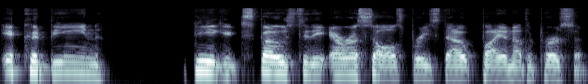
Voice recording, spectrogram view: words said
it could mean being exposed to the aerosols breathed out by another person.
